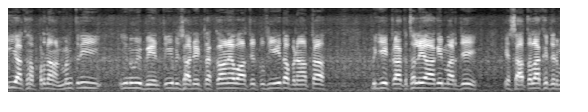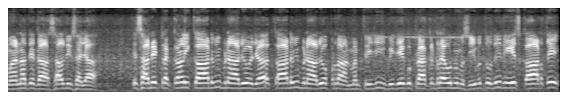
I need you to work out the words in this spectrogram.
ਕੀ ਆਖਾਂ, ਪ੍ਰਧਾਨ ਮੰਤਰੀ ਜੀ ਵੀ ਬੇਨਤੀ ਹੈ ਵੀ ਸਾਡੇ ਟਰੱਕਾਂ ਵਾਲਿਆਂ ਵਾਸਤੇ ਤੁਸੀਂ ਇਹ ਤਾਂ ਬਣਾਤਾ ਵੀ ਜੇ ਟਰੱਕ ਥੱਲੇ ਆ ਕੇ ਮਰ ਜੇ ਤੇ 7 ਲੱਖ ਜੁਰਮਾਨਾ ਤੇ 10 ਸਾਲ ਦੀ ਸਜ਼ਾ ਤੇ ਸਾਡੇ ਟਰੱਕਾਂ ਵਾਲੀ ਕਾਰਡ ਵੀ ਬਣਾ ਦਿਓ ਜਾਂ ਕਾਰਡ ਵੀ ਬਣਾ ਦਿਓ ਪ੍ਰਧਾਨ ਮੰਤਰੀ ਜੀ, ਵੀ ਜੇ ਕੋਈ ਟਰੱਕ ਡਰਾਈਵਰ ਨੂੰ ਮੁਸੀਬਤ ਹੁੰਦੀ ਤੇ ਇਸ ਕਾਰਡ ਤੇ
